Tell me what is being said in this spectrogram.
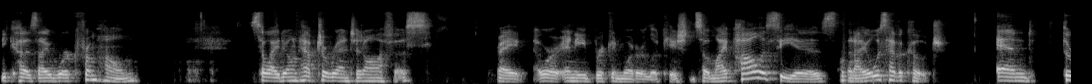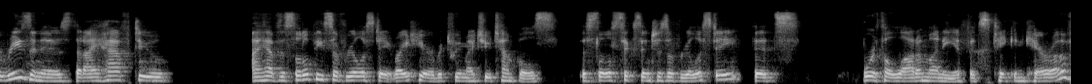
because I work from home. So I don't have to rent an office, right? Or any brick and mortar location. So my policy is that I always have a coach. And the reason is that I have to I have this little piece of real estate right here between my two temples, this little six inches of real estate that's worth a lot of money if it's taken care of.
